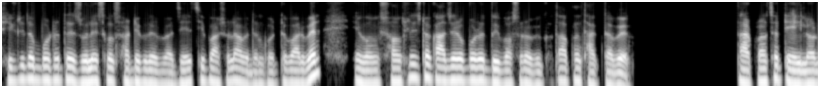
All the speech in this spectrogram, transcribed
স্বীকৃত বোর্ডতে জুন স্কুল সার্টিফিকেট বা জেএসসি পাস হলে আবেদন করতে পারবেন এবং সংশ্লিষ্ট কাজের উপরে দুই বছর অভিজ্ঞতা আপনার থাকতে হবে। তারপর হচ্ছে টেইলর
